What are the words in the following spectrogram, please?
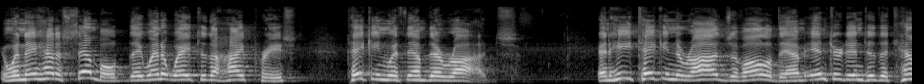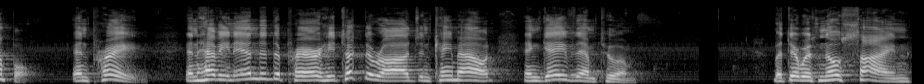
And when they had assembled, they went away to the high priest, taking with them their rods. And he, taking the rods of all of them, entered into the temple and prayed. And having ended the prayer, he took the rods and came out and gave them to him. But there was no sign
